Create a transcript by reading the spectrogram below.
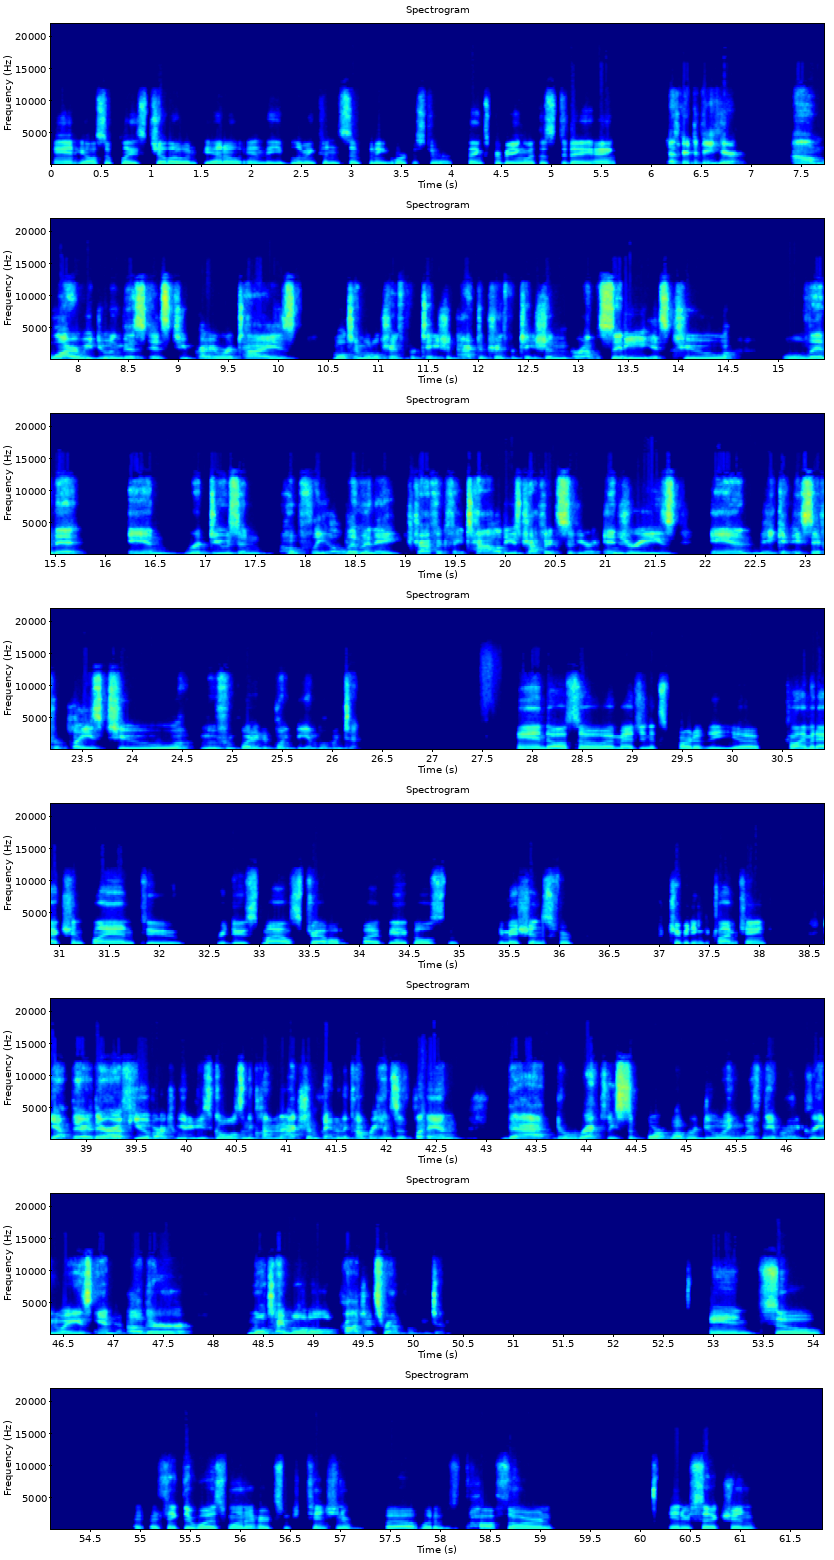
and he also plays cello and piano in the Bloomington Symphony Orchestra. Thanks for being with us today, Hank. It's great to be here. Um, why are we doing this? It's to prioritize multimodal transportation, active transportation around the city. It's to limit and reduce and hopefully eliminate traffic fatalities, traffic severe injuries, and make it a safer place to move from point A to point B in Bloomington. And also, I imagine it's part of the uh, climate action plan to reduce miles traveled by vehicles and emissions for contributing to climate change. Yeah, there, there are a few of our community's goals in the climate action plan and the comprehensive plan that directly support what we're doing with neighborhood greenways and other multimodal projects around Bloomington. And so I think there was one, I heard some contention about what it was Hawthorne intersection.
